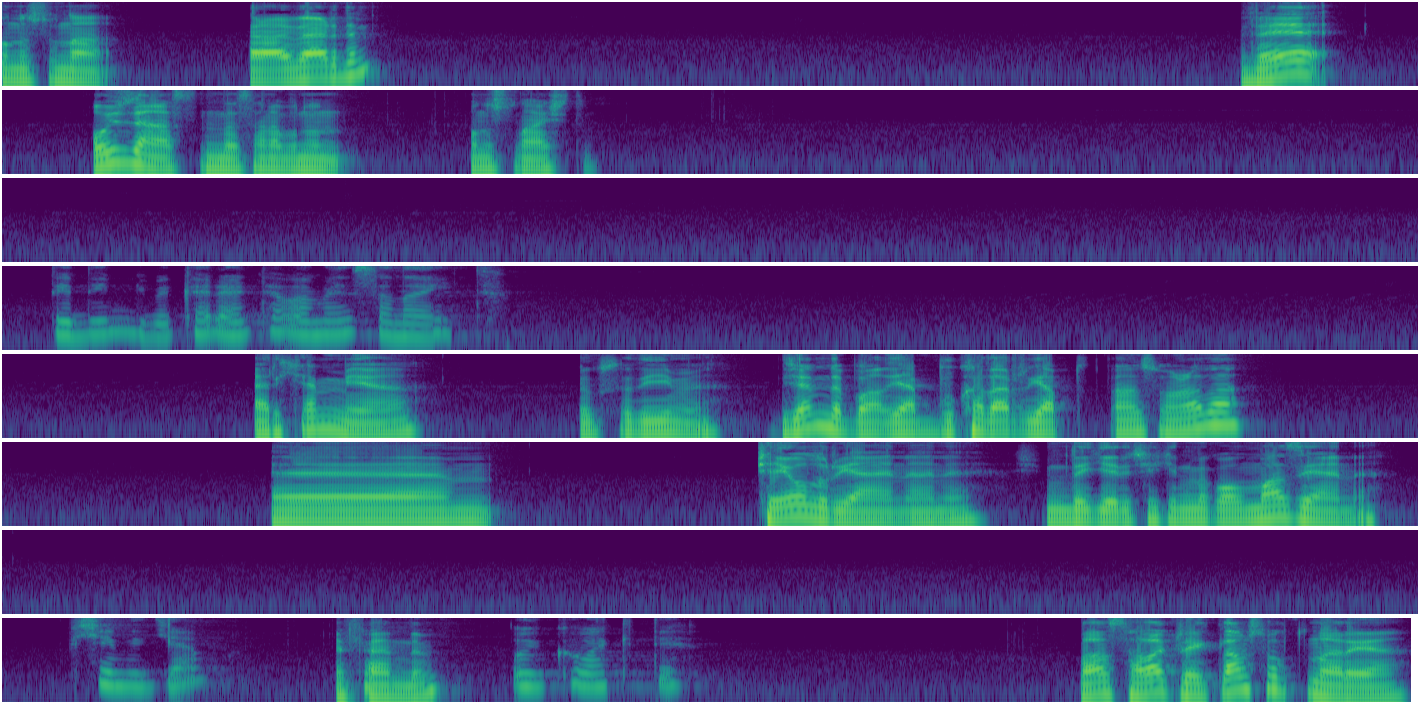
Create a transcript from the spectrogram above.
konusuna karar verdim. Ve o yüzden aslında sana bunun konusunu açtım. Dediğim gibi karar tamamen sana ait. Erken mi ya? Yoksa değil mi? Diyeceğim de ya bu kadar yaptıktan sonra da eee, şey olur yani hani şimdi de geri çekilmek olmaz yani. Bir şey diyeceğim. Efendim? Uyku vakti. Lan salak reklam soktun araya.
